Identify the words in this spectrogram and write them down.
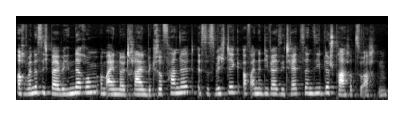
Auch wenn es sich bei Behinderung um einen neutralen Begriff handelt, ist es wichtig, auf eine diversitätssensible Sprache zu achten.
